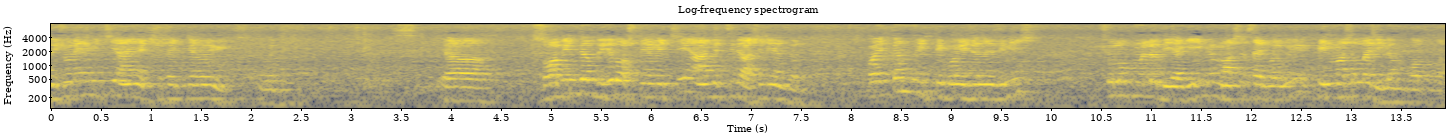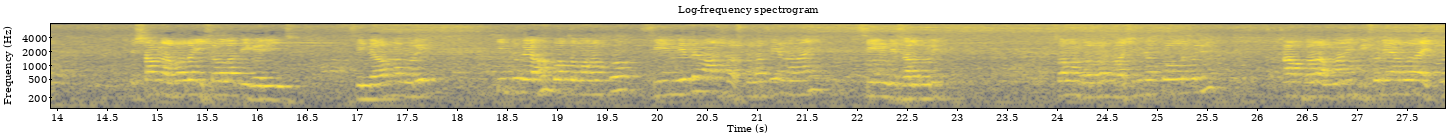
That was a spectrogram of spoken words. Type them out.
দুশো টাকা নিচ্ছি আমি একশো ষাট টাকা করে নিচ্ছি। সয়াবিন তেল দুশো দশ টাকা নিচ্ছি আমি নিচ্ছি আশি টাকা কয়েকটা নিত্য প্রয়োজনীয় জিনিস সুলভ মূল্য দিয়ে গিয়ে মাসে সাইবার করি তিন মাস হল্লাই দিলাম গতবার তো সামনের বার ইনশাল্লাহ দিবে চিন্তা ভাবনা করি। কিন্তু এখন বর্তমানে সিএন দিলে আমার ষষ্ঠ পাতি না নাই সিএনজি চালু করি। সমগ্র বাসিন্দা করলে বলি হাফ ভাড়া মানে টাকা ভাড়া, একশো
